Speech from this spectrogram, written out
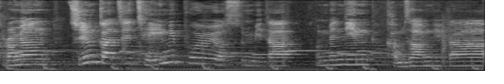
그러면 지금까지 제이미 포유였습니다. 선배님, 감사합니다.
